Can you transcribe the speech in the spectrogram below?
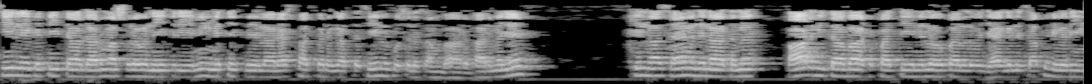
සීලේකීත ධර්ම ශ්‍රවණේ ක්‍රීමින් මෙතෙක් වේලා රැස්පත් කරගත් සීල කුසල සම්භාර ධර්මයේ සින්වා සෑම දිනාටම පාරමිතා බාටපත් වී මෙලොව පරලොව ජයගෙන සපිරිවරින්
